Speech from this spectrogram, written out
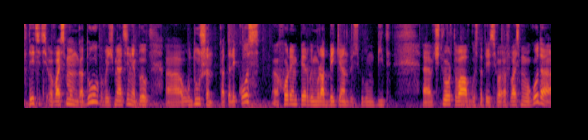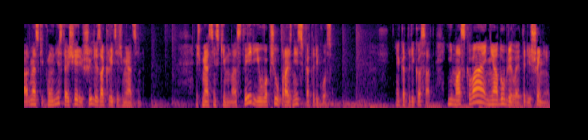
В 1938 году в Ичмиадзине был э, удушен католикос э, хорем первый Мурат Бекян, то есть был убит. Э, 4 августа 1938 года армянские коммунисты вообще решили закрыть Ичмиадзин. Ичмиадзинский монастырь и вообще упразднить католикосы э, католикосат. И Москва не одобрила это решение,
